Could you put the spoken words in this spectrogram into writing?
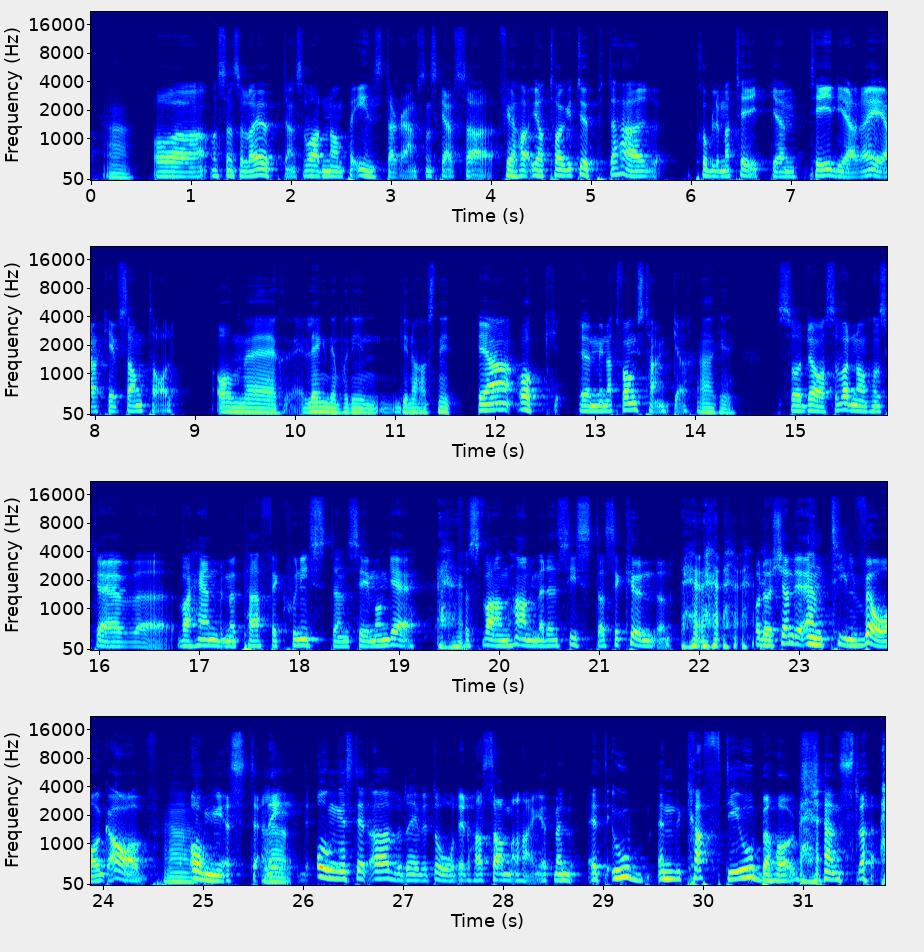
Och, och sen så la jag upp den. Så var det någon på Instagram som skrev så här. För jag har, jag har tagit upp det här problematiken tidigare i Arkivsamtal. Om eh, längden på din, dina avsnitt? Ja, och eh, mina tvångstankar. Ah, okej. Så då så var det någon som skrev eh, Vad hände med perfektionisten Simon G? Försvann han med den sista sekunden? Och då kände jag en till våg av ångest. Eller ångest är ett överdrivet ord i det här sammanhanget. Men ett en kraftig obehagskänsla.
